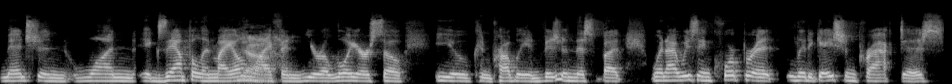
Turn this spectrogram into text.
mention one example in my own yeah. life and you're a lawyer so you can probably envision this but when i was in corporate litigation practice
